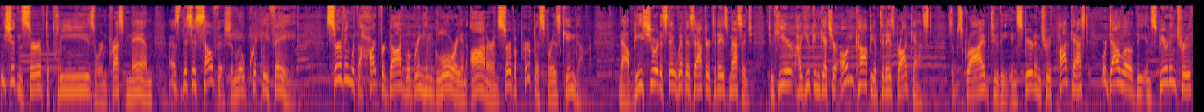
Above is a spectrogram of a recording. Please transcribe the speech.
We shouldn't serve to please or impress man, as this is selfish and will quickly fade. Serving with a heart for God will bring him glory and honor and serve a purpose for his kingdom. Now be sure to stay with us after today's message to hear how you can get your own copy of today's broadcast. Subscribe to the In Spirit and Truth podcast or download the In Spirit and Truth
